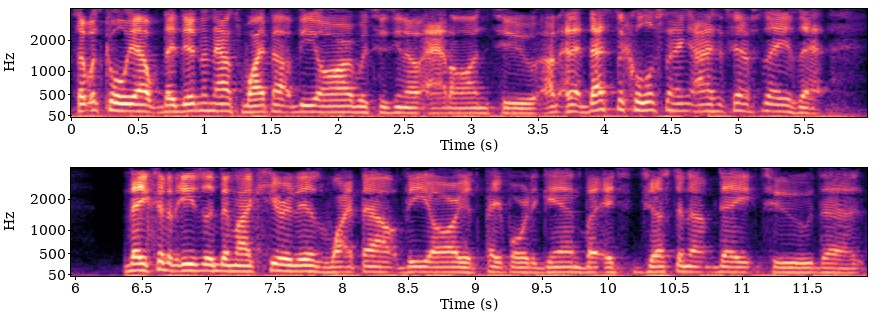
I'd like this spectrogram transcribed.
So what's cool? Yeah, they did announce Wipeout VR, which is you know add on to. Mean, that's the coolest thing I have to say is that they could have easily been like, here it is, Wipeout VR. You have to pay for it again, but it's just an update to the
